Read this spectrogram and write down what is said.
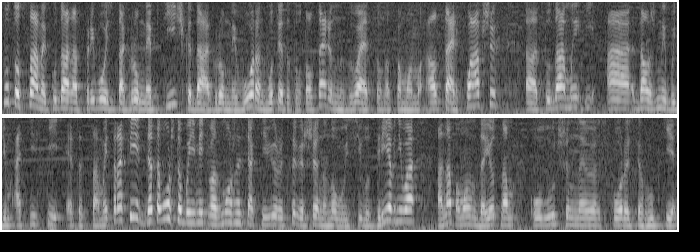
Ну, тот самый, куда нас привозит огромная птичка, да, огромный ворон. Вот этот вот алтарь, он называется у нас, по-моему, алтарь павших. А, туда мы и а, должны будем отнести этот самый трофей для того, чтобы иметь возможность активировать совершенно новую силу древнего. Она, по-моему, дает нам улучшенную скорость рубки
